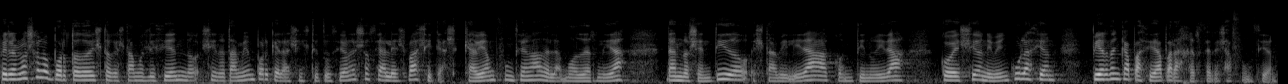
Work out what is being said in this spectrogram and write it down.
Pero no solo por todo esto que estamos diciendo, sino también porque las instituciones sociales básicas que habían funcionado en la modernidad, dando sentido, estabilidad, continuidad, cohesión y vinculación, pierden capacidad para ejercer esa función.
